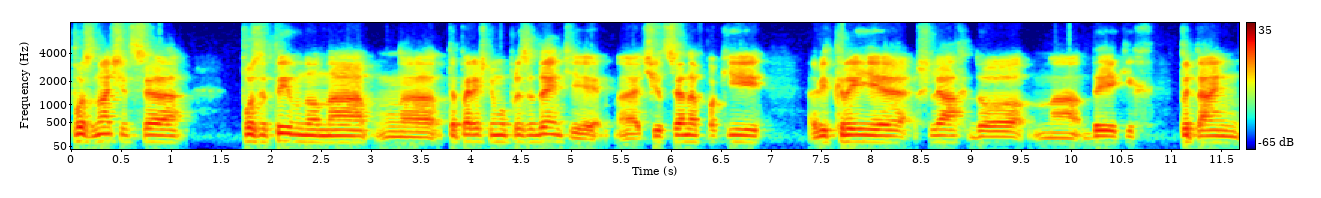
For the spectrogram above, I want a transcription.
позначиться позитивно на, теперішньому президенті, е, чи це навпаки відкриє шлях до деяких питань,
